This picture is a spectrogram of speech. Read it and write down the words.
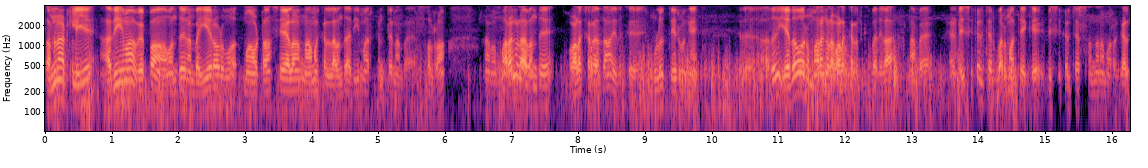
தமிழ்நாட்டிலேயே அதிகமாக வெப்பம் வந்து நம்ம ஈரோடு மா- மாவட்டம் சேலம் நாமக்கல்லில் வந்து அதிகமாக இருக்குன்ட்டு நம்ம சொல்கிறோம் நம்ம மரங்களை வந்து வளர்க்குறது தான் இதுக்கு முழு தீர்வுங்க. இது அது ஏதோ ஒரு மரங்களை வளர்க்குறதுக்கு பதிலாக நம்ம டிசிகல்ச்சர் பர்மா தேக்கு டிசிகல்ச்சர் சந்தன மரங்கள்.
